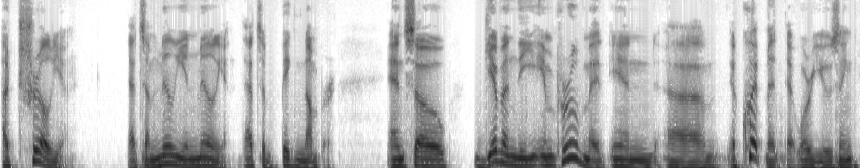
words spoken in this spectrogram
a trillion. That's a million million. That's a big number. And so given the improvement in um, equipment that we're using,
